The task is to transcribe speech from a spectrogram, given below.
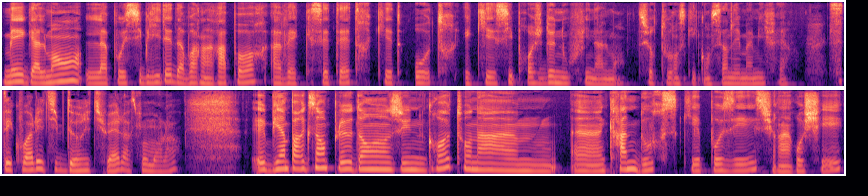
mais également la possibilité d'avoir un rapport avec cet être qui est autre et qui est si proche de nous finalement, surtout en ce qui concerne les mammifères. C'était quoi les types de rituels à ce moment-là? Eh bien, par exemple, dans une grotte, on a un, un crâne d'ours qui est posé sur un rocher,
